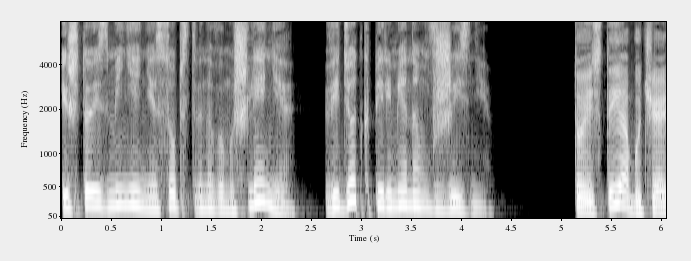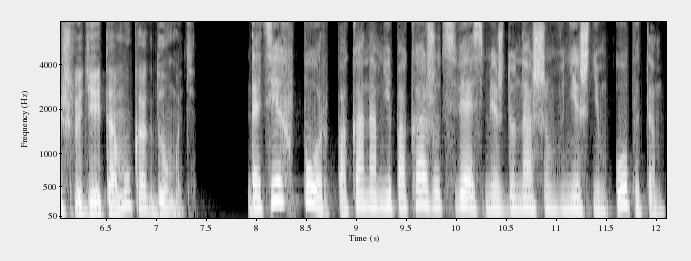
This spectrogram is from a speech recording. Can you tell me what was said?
и что изменение собственного мышления ведет к переменам в жизни. То есть ты обучаешь людей тому, как думать? До тех пор, пока нам не покажут связь между нашим внешним опытом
